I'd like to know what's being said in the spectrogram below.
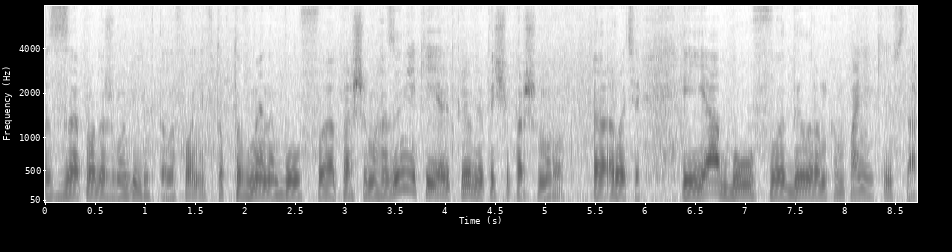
з продажу мобільних телефонів. Тобто в мене був е, перший магазин, який я відкрив у 2001 е, році. І я був дилером компанії Київстар.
